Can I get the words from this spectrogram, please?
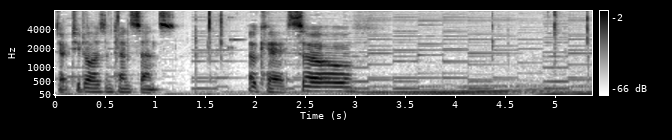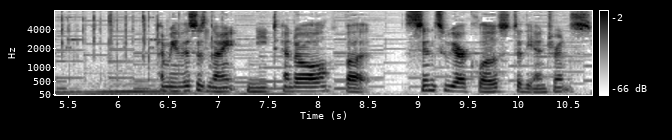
Got $2.10. Okay, so... I mean, this is night, neat and all, but since we are close to the entrance,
